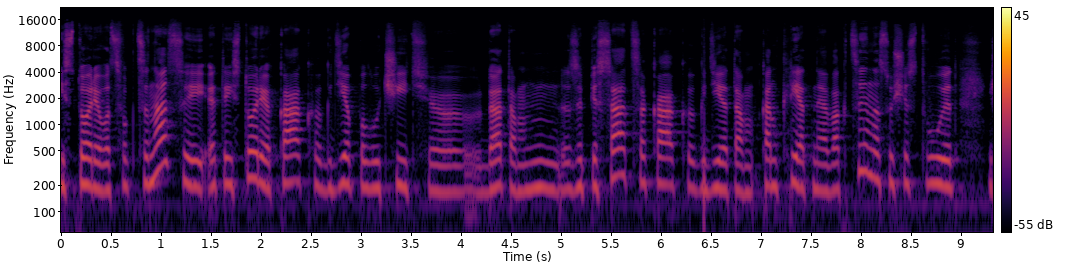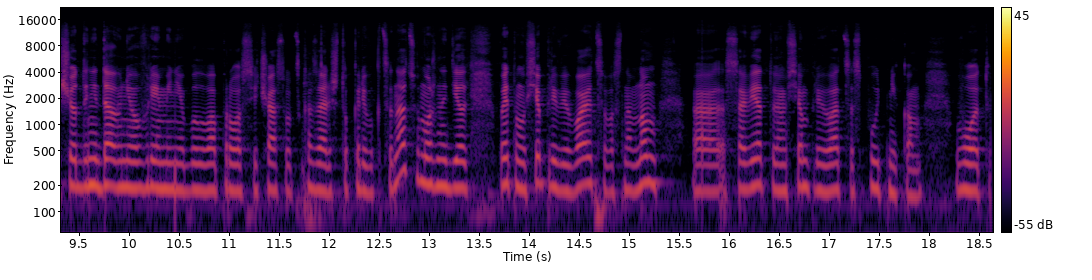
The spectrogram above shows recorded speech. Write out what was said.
история вот с вакцинацией, это история, как, где получить, э, да, там, записаться, как, где там конкретная вакцина существует. Еще до недавнего времени был вопрос, сейчас вот сказали, что ревакцинацию можно делать, поэтому все прививаются, в основном э, советуем всем прививаться спутником. Вот.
